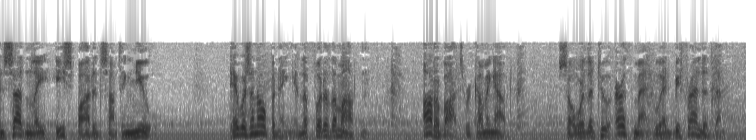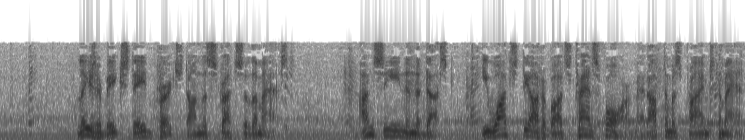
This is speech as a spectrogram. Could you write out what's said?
and suddenly he spotted something new. There was an opening in the foot of the mountain. Autobots were coming out. So were the two Earthmen who had befriended them. Laserbeak stayed perched on the struts of the mast. Unseen in the dusk, he watched the Autobots transform at Optimus Prime's command.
